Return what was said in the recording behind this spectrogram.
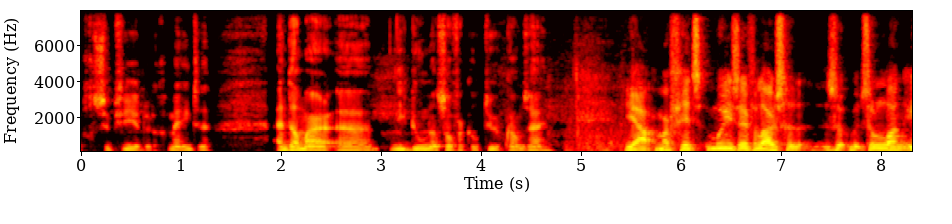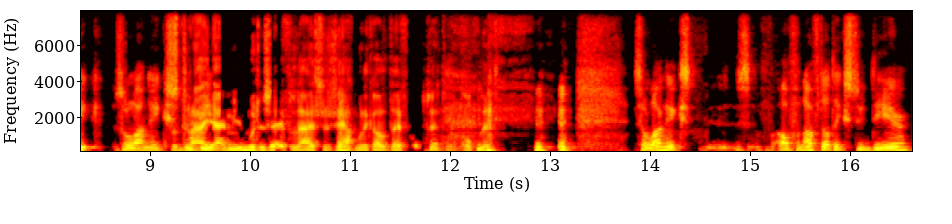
gesubsidieerd door de gemeente. En dan maar niet doen alsof er cultuur kan zijn. Ja, maar Frits, moet je eens even luisteren. zolang ik, zolang ik Zodra studeer... jij je moet eens even luisteren zegt, ja. moet ik altijd even opzetten, opletten. zolang ik, al vanaf dat ik studeer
